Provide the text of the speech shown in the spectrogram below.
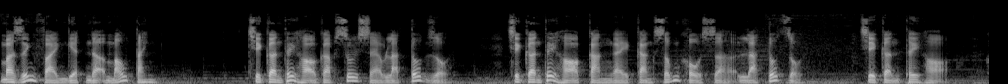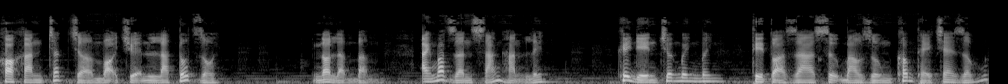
Mà dính phải nghiệt nợ máu tanh. Chỉ cần thấy họ gặp xui xẻo là tốt rồi. Chỉ cần thấy họ càng ngày càng sống khổ sở là tốt rồi. Chỉ cần thấy họ Khó khăn chắc chờ mọi chuyện là tốt rồi. Nó lầm bẩm, Ánh mắt dần sáng hẳn lên. Khi nhìn Trương Minh Minh Thì tỏa ra sự bao dung không thể che giấu.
